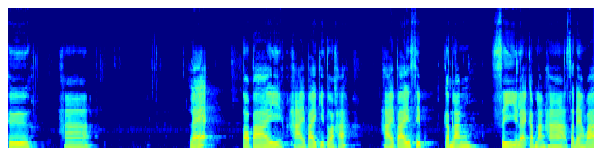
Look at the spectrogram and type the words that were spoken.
คือ 5 และต่อไปหายไปกี่ตัวคะ หายไป 10กำลัง 4 และกำลัง 5 แสดงว่า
